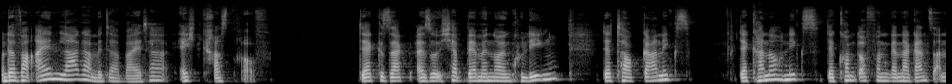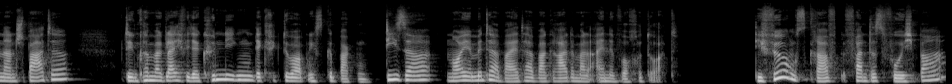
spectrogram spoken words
Und da war ein Lagermitarbeiter echt krass drauf. Der hat gesagt, also ich habe, wir haben einen neuen Kollegen, der taugt gar nichts, der kann auch nichts, der kommt auch von einer ganz anderen Sparte den können wir gleich wieder kündigen, der kriegt überhaupt nichts gebacken. Dieser neue Mitarbeiter war gerade mal eine Woche dort. Die Führungskraft fand es furchtbar,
